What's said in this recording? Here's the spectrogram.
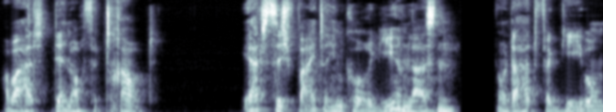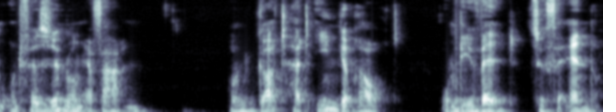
aber er hat dennoch vertraut. Er hat sich weiterhin korrigieren lassen und er hat Vergebung und Versöhnung erfahren. Und Gott hat ihn gebraucht, um die Welt zu verändern.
